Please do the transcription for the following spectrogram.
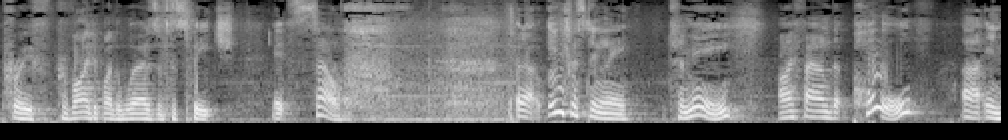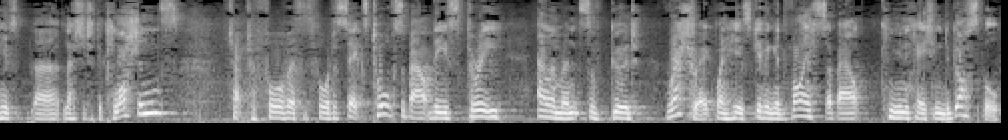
proof provided by the words of the speech itself. Uh, interestingly, to me, I found that Paul, uh, in his uh, letter to the Colossians, chapter 4, verses 4 to 6, talks about these three elements of good rhetoric when he's giving advice about communicating the gospel.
